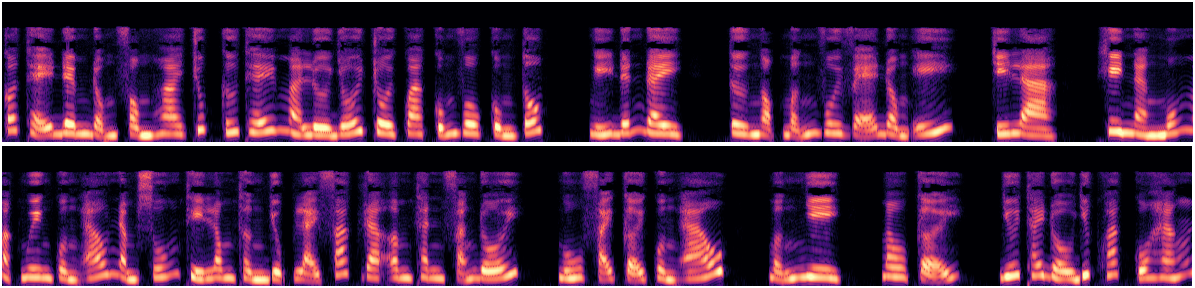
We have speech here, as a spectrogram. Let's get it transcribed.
có thể đêm động phòng hoa chút cứ thế mà lừa dối trôi qua cũng vô cùng tốt, nghĩ đến đây, từ Ngọc Mẫn vui vẻ đồng ý, chỉ là, khi nàng muốn mặc nguyên quần áo nằm xuống thì Long Thần Dục lại phát ra âm thanh phản đối, ngủ phải cởi quần áo, Mẫn Nhi, mau cởi, dưới thái độ dứt khoát của hắn,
